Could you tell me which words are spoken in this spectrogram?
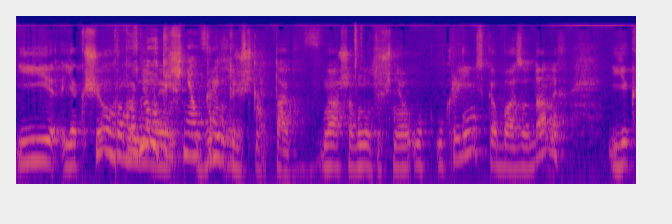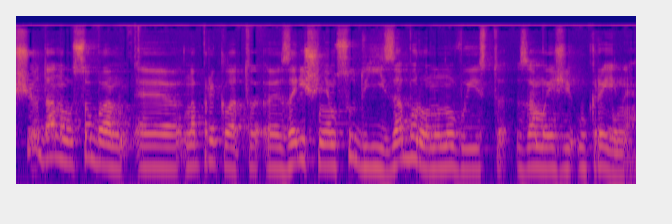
І якщо громадяни Внутрішня українська. внутрішня, так, наша внутрішня українська база даних, і якщо дана особа, е, наприклад, е, за рішенням суду їй заборонено виїзд за межі України,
